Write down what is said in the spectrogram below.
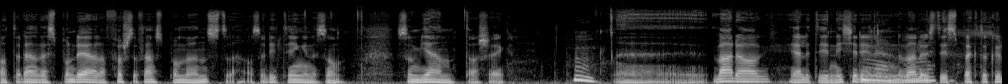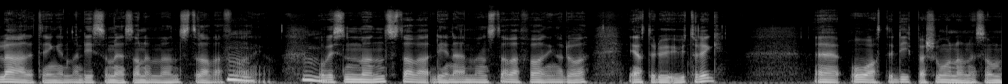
at den responderer først og fremst på mønstre. Altså de tingene som, som gjentar seg. Mm. Eh, hver dag, hele tiden. Ikke de, ja, nødvendigvis de spektakulære tingene, men de som er sånne mønstre av erfaringer. Mm. Mm. Og hvis mønster, dine mønstre av erfaringer da er at du er utrygg, eh, og at de personene som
